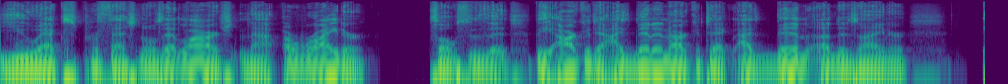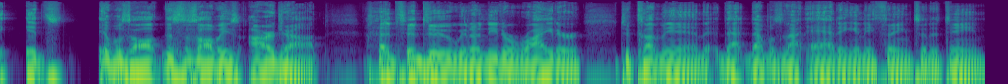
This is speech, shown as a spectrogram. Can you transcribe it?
UX professionals at large, not a writer, folks. The, the architect. I've been an architect. I've been a designer. It's it was all. This is always our job to do. We don't need a writer to come in. That that was not adding anything to the team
